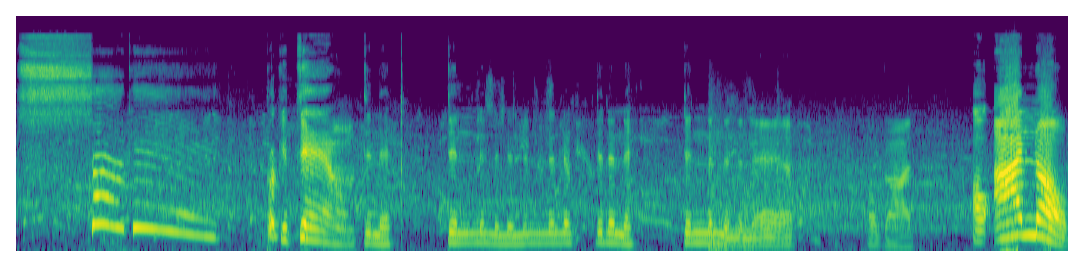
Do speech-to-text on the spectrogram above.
suck it. Break it down, didn't it? Didn't it? Didn't it? Oh God. Oh, I know.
